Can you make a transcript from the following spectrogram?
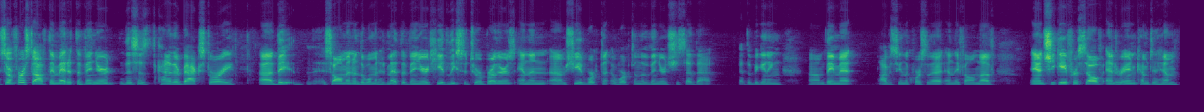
So first off, they met at the vineyard. This is kind of their backstory. Uh, they Solomon and the woman had met the vineyard. He had leased it to her brothers, and then um, she had worked worked in the vineyard. She said that at the beginning. Um, they met obviously in the course of that, and they fell in love. And she gave herself and her income to him,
